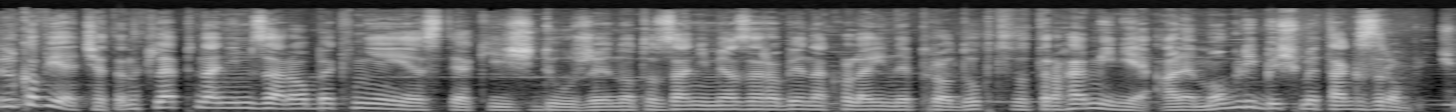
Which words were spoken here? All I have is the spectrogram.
Tylko wiecie, ten chleb na nim zarobek nie jest jakiś duży, no to zanim ja zarobię na kolejny produkt, to trochę minie, ale moglibyśmy tak zrobić.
